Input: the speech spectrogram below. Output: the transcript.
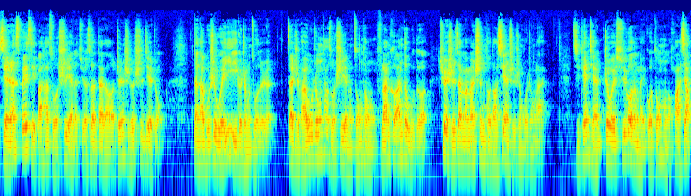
显然，Spacey 把他所饰演的角色带到了真实的世界中，但他不是唯一一个这么做的人。在《纸牌屋》中，他所饰演的总统弗兰克·安德伍德确实在慢慢渗透到现实生活中来。几天前，这位虚构的美国总统的画像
